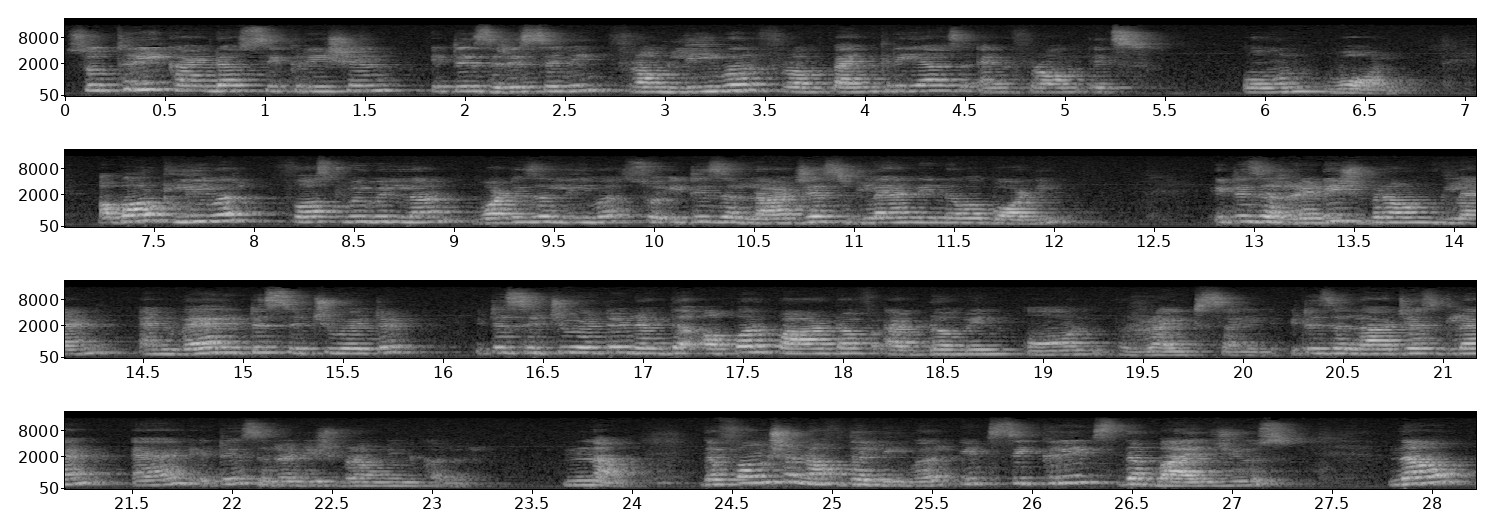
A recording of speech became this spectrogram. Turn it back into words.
So three kind of secretion it is receiving from liver, from pancreas and from its own wall. About liver, first we will learn what is a liver. So it is the largest gland in our body. It is a reddish brown gland and where it is situated? It is situated at the upper part of abdomen on right side. It is the largest gland and it is reddish brown in color. Now, the function of the liver, it secretes the bile juice. Now,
